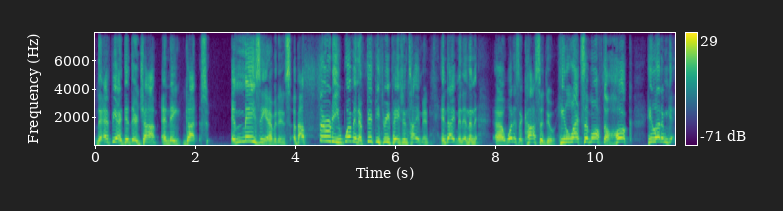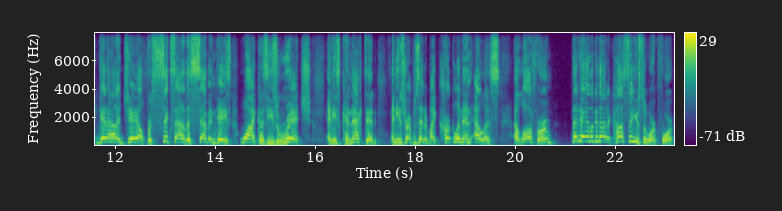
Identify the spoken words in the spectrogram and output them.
the FBI did their job and they got amazing evidence about 30 women, a 53 page indictment. indictment. And then uh, what does Acosta do? He lets them off the hook he let him get out of jail for six out of the seven days. Why? Because he's rich and he's connected and he's represented by Kirkland and Ellis, a law firm that, hey, look at that, Acosta used to work for.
